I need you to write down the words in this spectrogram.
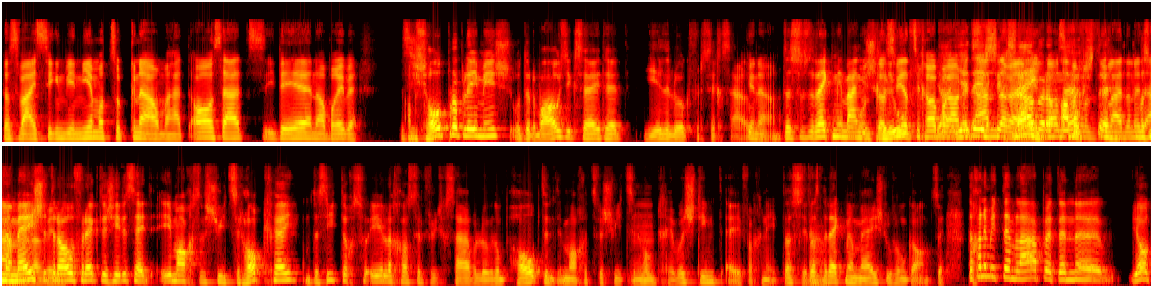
das weiß irgendwie niemand so genau. Man hat Ansätze, Ideen, aber eben, es Aber ist das Hauptproblem ist, oder Walsi gesagt hat, jeder schaut für sich selber. Genau. Das regt mich manchmal Und das wird sich aber Ja, auch nicht ist sich ändern. selber Das am Was mich am meisten darauf regt, ist, jeder sagt, ich mache das für Schweizer Hockey und dann seid doch so ehrlich, dass ihr für euch selber schaut und behauptet, ihr macht es für Schweizer Mhm. Hockey. Das stimmt einfach nicht. Das, das Genau. regt mich am meisten auf vom Ganzen. Da kann ich mit dem leben, dann äh, ja,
